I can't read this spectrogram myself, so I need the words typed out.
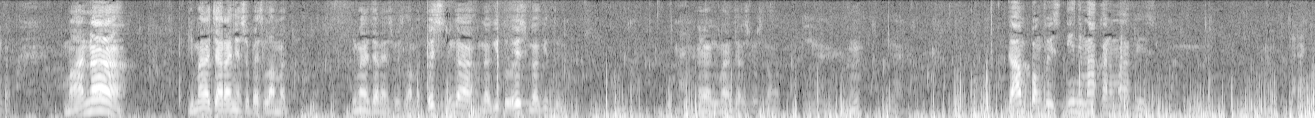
Mana? Gimana caranya supaya selamat? Gimana caranya supaya selamat? Wis, enggak, enggak gitu. Wis, enggak gitu. Mana? Ayo, gimana cara supaya selamat? Hmm? Gampang, Fis. Ini makan sama Fis. Caranya?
